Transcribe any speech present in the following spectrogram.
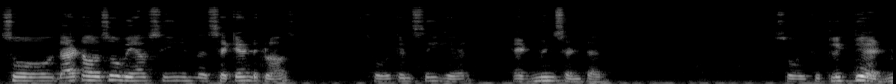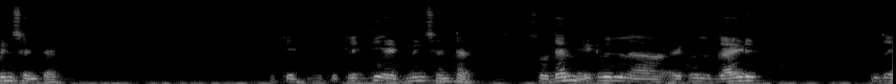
So that also we have seen in the second class. So we can see here admin center so if you click the admin center okay if you click the admin center so then it will uh, it will guide to the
